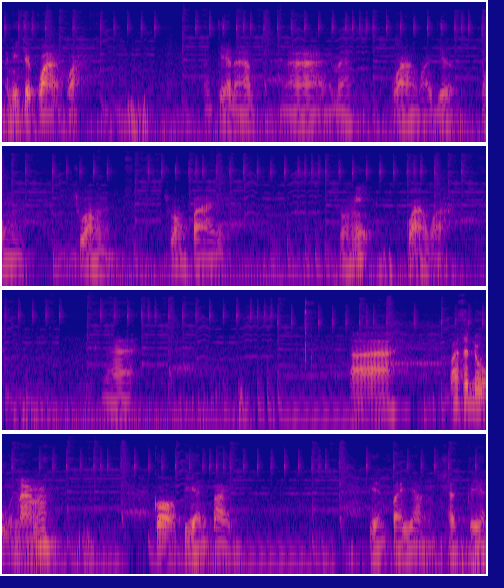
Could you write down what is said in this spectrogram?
อันนี้จะกว้างกว่า สังเกตนะครับ อ่าเห็นไหมกว้างกว่าเยอะตรงช่วงช่วงปลายช่วงนี้กว้างกว่านะอ่าวัสดุหนังก็เปลี่ยนไป เปลี่ยนไปอย่างชัดเจน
